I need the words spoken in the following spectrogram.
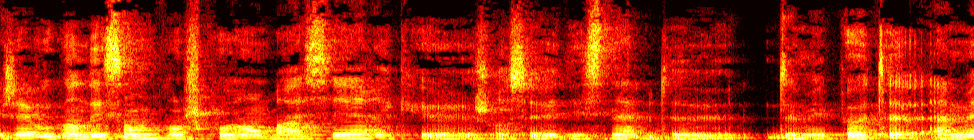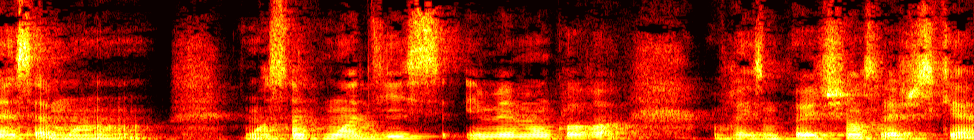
J'avoue qu'en décembre, quand je courais en brassière et que je recevais des snaps de, de mes potes à Metz à moins, moins 5, moins 10, et même encore, en vrai, ils ont pas eu de chance, là, jusqu'à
